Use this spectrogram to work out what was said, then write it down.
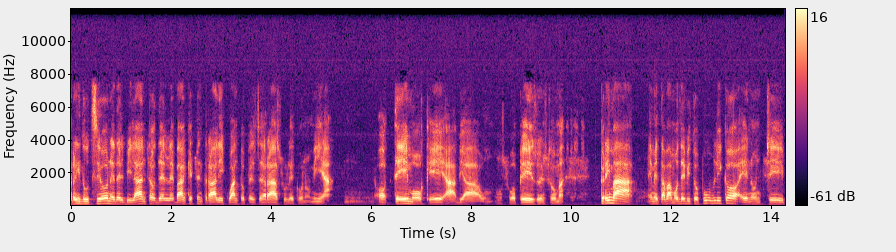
riduzione del bilancio delle banche centrali, quanto peserà sull'economia. Oh, temo che abbia un, un suo peso, insomma. Prima emettavamo debito pubblico e non ci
